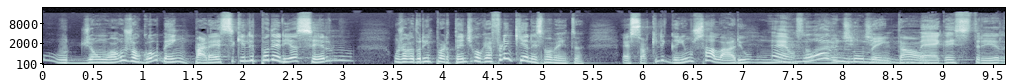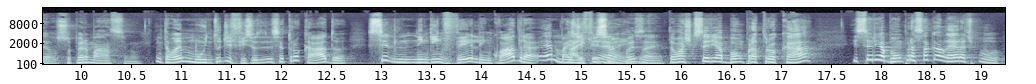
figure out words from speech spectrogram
O John Wall jogou bem. Parece que ele poderia ser um jogador importante em qualquer franquia nesse momento. É só que ele ganha um salário, É, um salário de, de monumental. mega estrela, é o super máximo. Então é muito difícil de ser trocado. Se ninguém vê ele em quadra, é mais Aí difícil é, ainda. Pois é. Então acho que seria bom pra trocar e seria bom pra essa galera. Tipo, o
